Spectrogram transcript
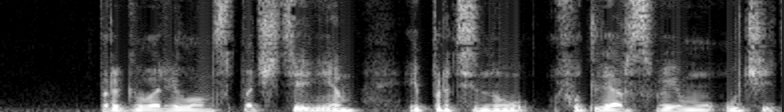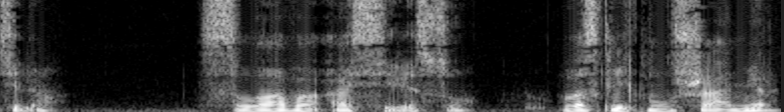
— проговорил он с почтением и протянул футляр своему учителю. «Слава Осирису!» — воскликнул Шамер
